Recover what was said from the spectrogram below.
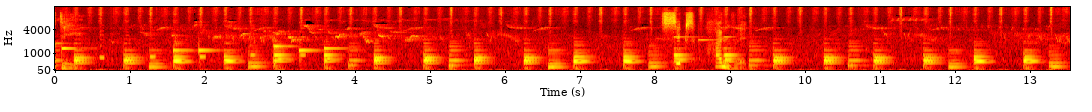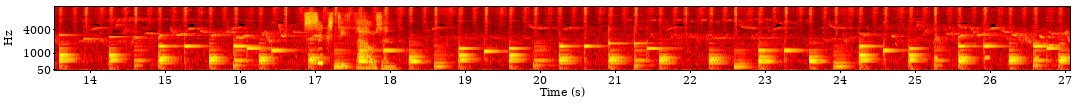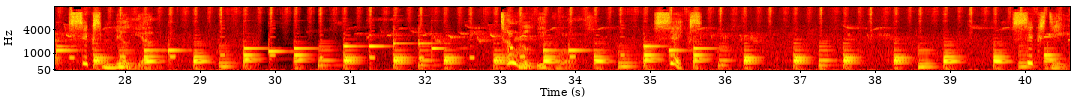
Sixty, six hundred, sixty thousand. Six million. Equals six. Sixty.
